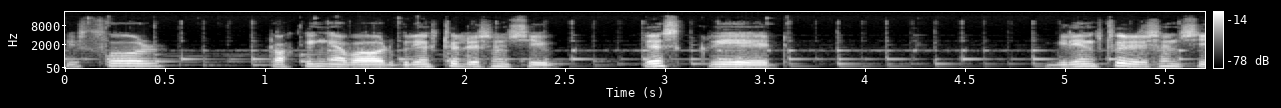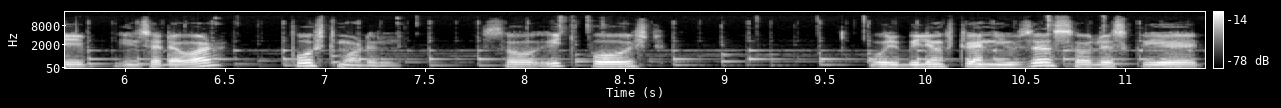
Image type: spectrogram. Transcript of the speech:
before talking about belongs to relationship let's create belongs to relationship inside our post model. So each post will belongs to an user. So let's create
